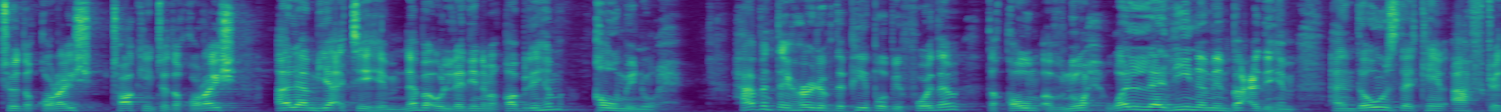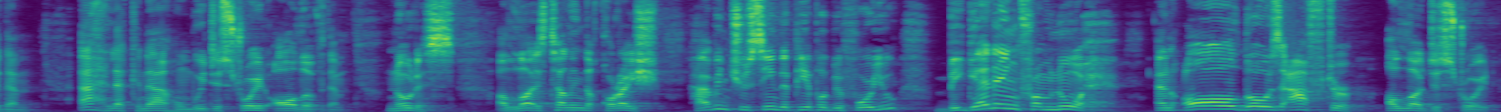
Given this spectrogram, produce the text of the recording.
to the Quraysh, talking to the Quraysh, أَلَمْ يَأْتِهِمْ نَبَأُ الَّذِينَ مِنْ قَبْلِهِمْ قَوْمِ نُوحٍ haven't they heard of the people before them, the qawm of Nuh, وَالَّذِينَ مِن بَعْدِهِمْ and those that came after them? أَهْلَكْنَاهُمْ We destroyed all of them. Notice, Allah is telling the Quraysh, haven't you seen the people before you? Beginning from Nuh and all those after, Allah destroyed.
